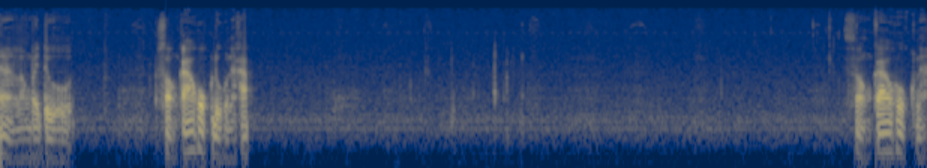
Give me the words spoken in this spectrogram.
นะลองไปดู296ดูนะครับสองเก้าหกนะ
